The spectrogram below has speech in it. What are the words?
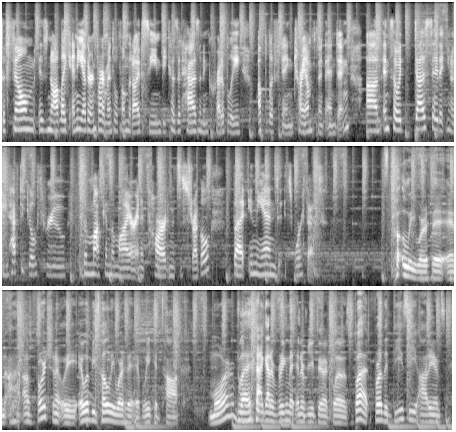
The film is not like any other environmental film that I've seen because it has an incredibly uplifting, triumphant ending. Um, and so it does say that you know you have to go through the muck and the mire, and it's hard and it's a struggle, but in the end, it's worth it totally worth it. And uh, unfortunately, it would be totally worth it if we could talk more, but I got to bring the interview to a close. But for the DC audience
